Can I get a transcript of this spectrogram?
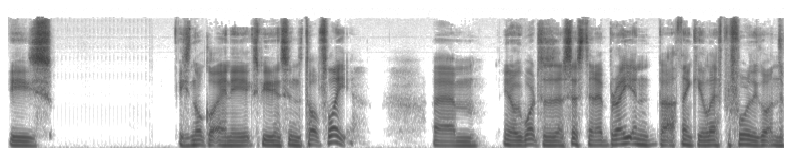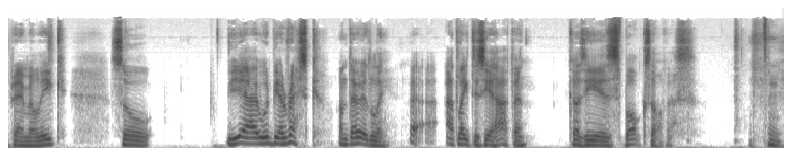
he's he's not got any experience in the top flight. Um, you know, he worked as an assistant at Brighton, but I think he left before they got in the Premier League. So, yeah, it would be a risk, undoubtedly. I'd like to see it happen because he is box office.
